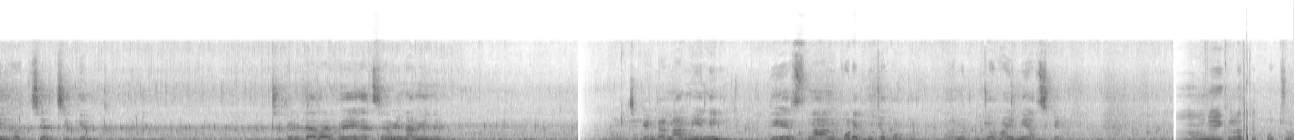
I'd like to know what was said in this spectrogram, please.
এই হচ্ছে চিকেন। চিকেনটা আবার হয়ে গেছে, আমি নামিয়ে নেব। চিকেনটা নামিয়ে নিই, দিয়ে স্নান করে পুজো করব। কারণ পুজো হয়নি আজকে। হুম, এইগুলোতে প্রচুর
